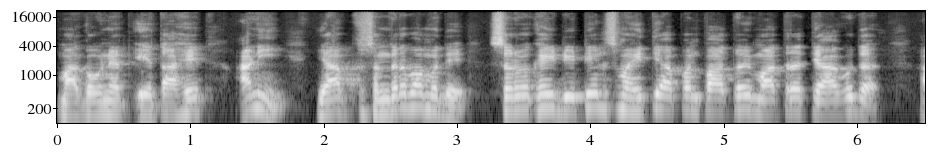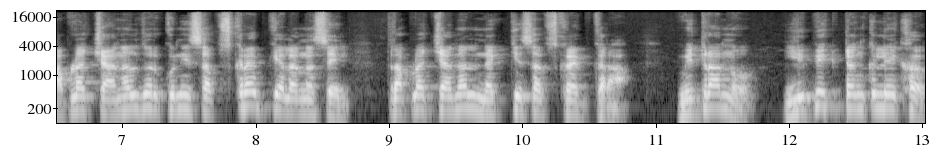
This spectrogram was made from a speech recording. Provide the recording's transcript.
मागवण्यात येत आहेत. आणि या संदर्भामध्ये सर्व काही डिटेल्स माहिती आपण पाहतोय. मात्र त्या अगोदर आपला चॅनल जर कोणी सबस्क्राईब केला नसेल तर आपला चॅनल नक्की सबस्क्राईब करा. मित्रांनो लिपिक टंकलेखक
